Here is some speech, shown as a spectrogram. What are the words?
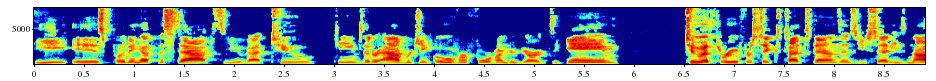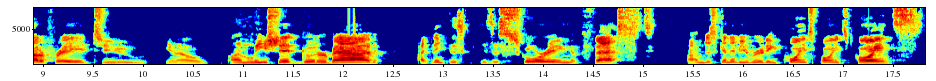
He is putting up the stats. You've got two teams that are averaging over 400 yards a game. Tua threw for six touchdowns. As you said, he's not afraid to, you know, unleash it, good or bad. I think this is a scoring fest. I'm just going to be rooting points, points, points.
